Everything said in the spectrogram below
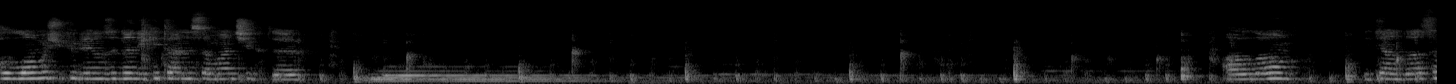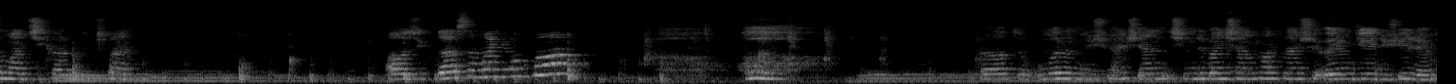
Allah'ıma şükür en azından iki tane saman çıktı. Saman çıkar lütfen. Azıcık daha saman yok mu? Rahat kapattım. Umarım düşmez. Yani şimdi ben şansıma falan şu örümceğe düşerim.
